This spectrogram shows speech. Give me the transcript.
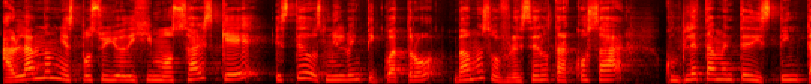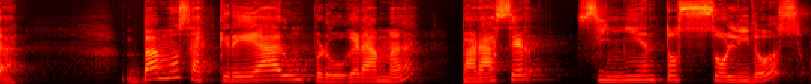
hablando mi esposo y yo dijimos, ¿sabes qué? Este 2024 vamos a ofrecer otra cosa completamente distinta. Vamos a crear un programa para hacer cimientos sólidos,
